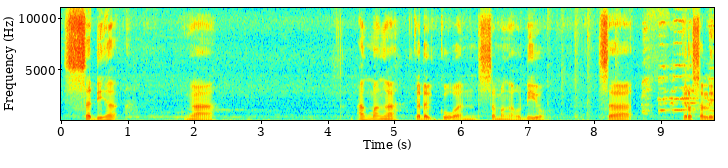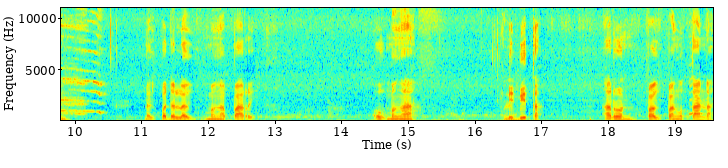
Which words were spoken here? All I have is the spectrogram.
sa diha nga ang mga kadagkuan sa mga Hudiyo sa Jerusalem. Nagpadalag mga pari o mga libita. Aron pagpangutana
